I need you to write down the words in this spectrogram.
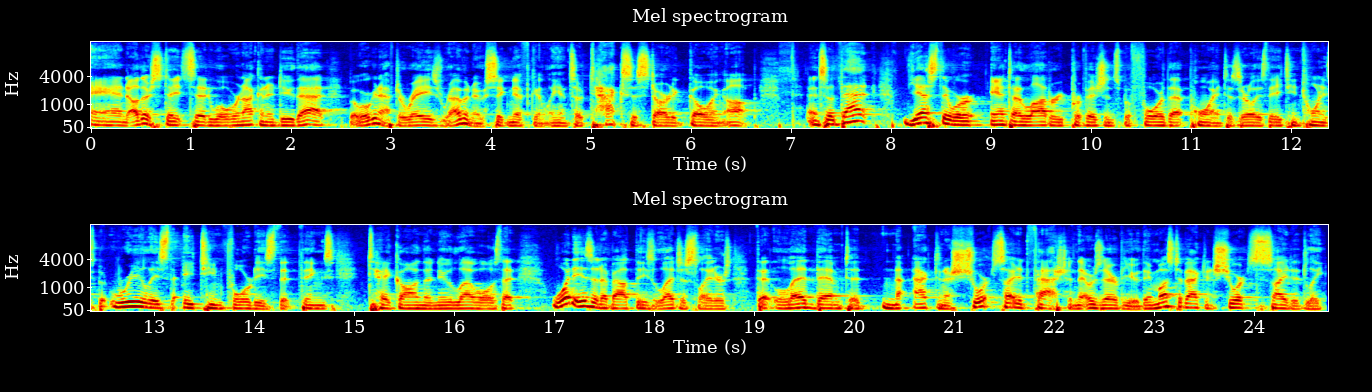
And other states said, well, we're not going to do that, but we're going to have to raise revenue significantly. And so taxes started going up. And so that, yes, there were anti-lottery provisions before that point, as early as the 1820s, but really it's the 1840s that things take on the new level. Is that what is it about these legislators that led them to act in a short-sighted fashion? That was their view. They must have acted short-sightedly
